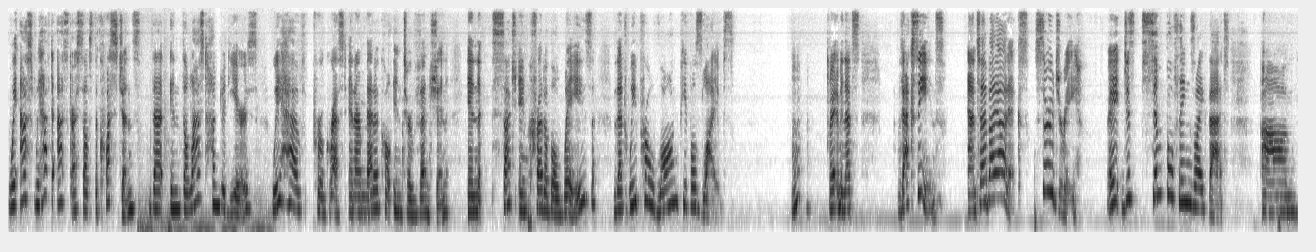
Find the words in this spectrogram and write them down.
we asked we have to ask ourselves the questions that in the last hundred years we have progressed in our medical intervention in such incredible ways that we prolong people's lives. Hmm? Right? I mean, that's vaccines, antibiotics, surgery, right? Just simple things like that um,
